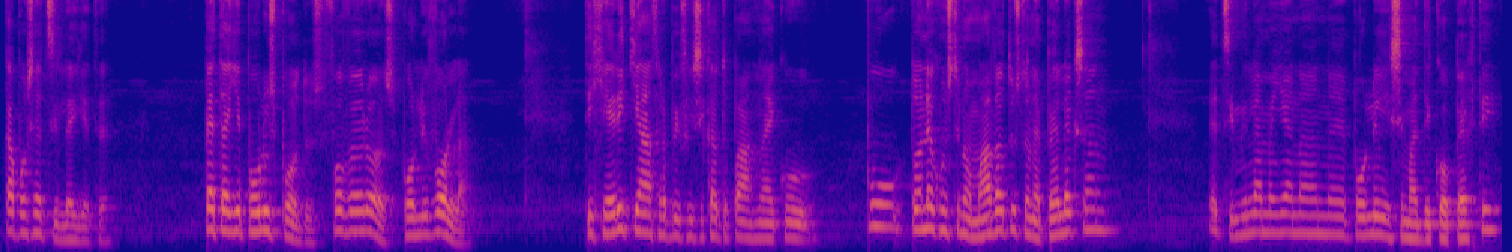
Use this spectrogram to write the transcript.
Κάπως έτσι λέγεται. Πέταγε πολλούς πόντους. Φοβερός, πολυβόλα. Τυχεροί και άνθρωποι φυσικά του Παναθηναϊκού που τον έχουν στην ομάδα τους, τον επέλεξαν. Έτσι, μιλάμε για έναν ε, πολύ σημαντικό παίχτη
